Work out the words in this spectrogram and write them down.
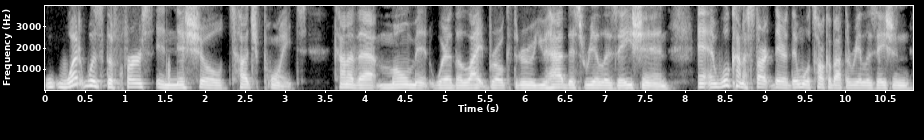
What was the first initial touch point kind of that moment where the light broke through. You had this realization, and, and, we'll kind of start there. Then we'll talk about the realization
